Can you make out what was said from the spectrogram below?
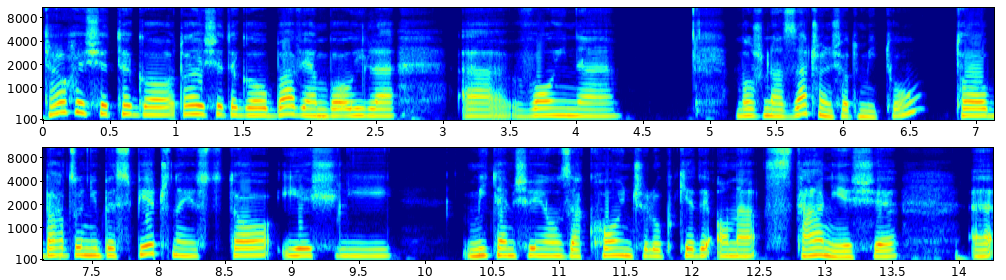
trochę się tego, trochę się tego obawiam, bo o ile e, wojnę można zacząć od mitu, to bardzo niebezpieczne jest to, jeśli mitem się ją zakończy lub kiedy ona stanie się e,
